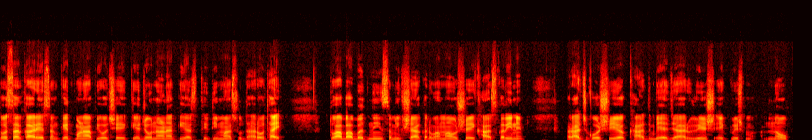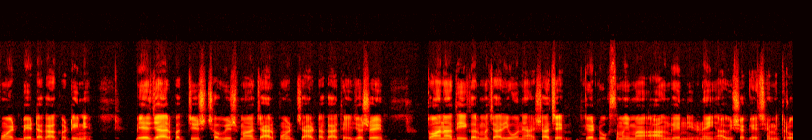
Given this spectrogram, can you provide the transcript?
તો સરકારે સંકેત પણ આપ્યો છે કે જો નાણાકીય સ્થિતિમાં સુધારો થાય, તો આ બાબતની સમીક્ષા કરવામાં આવશે, ખાસ કરીને રાજકોષીય ખાધ બે હજાર વીસ એકવીસમાં નવ પોઈન્ટ બે ટકા ઘટીને બે હજાર પચીસ છવ્વીસમાં ચાર પોઈન્ટ ચાર ટકા થઈ જશે. તો આનાથી કર્મચારીઓને આશા છે કે ટૂંક સમયમાં આ અંગે નિર્ણય આવી શકે છે, મિત્રો.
